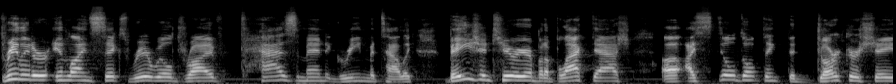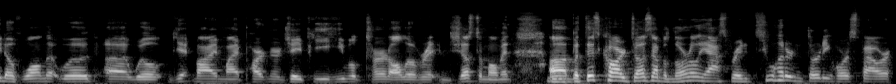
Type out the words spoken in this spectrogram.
Three liter inline six rear wheel drive Tasman green metallic, beige interior, but a black dash. Uh, I still don't think the darker shade of walnut wood uh, will get by my partner JP. He will turn all over it in just a moment. Uh, but this car does have a normally aspirated 230 horsepower.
